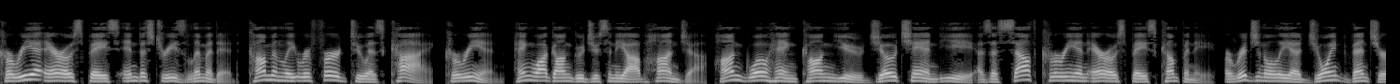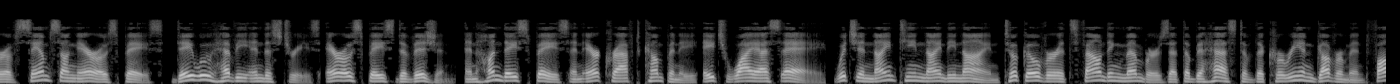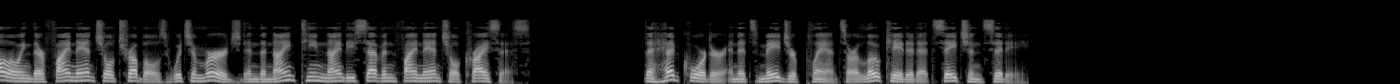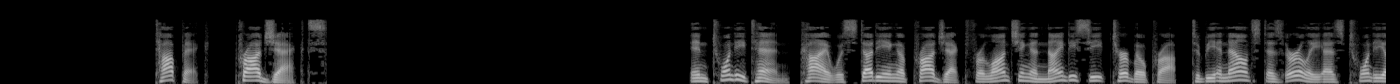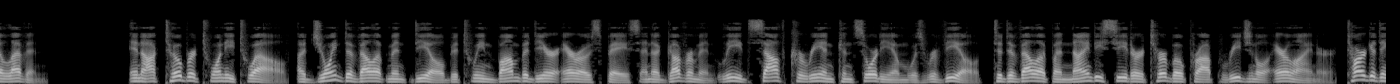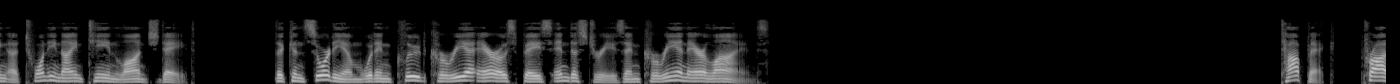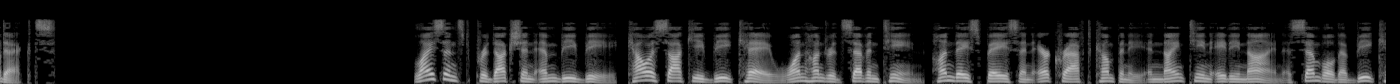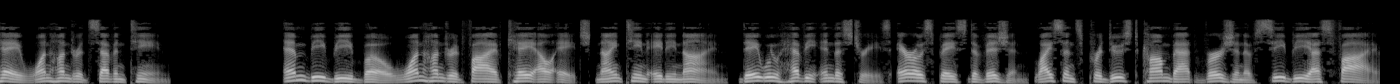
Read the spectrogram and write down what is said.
Korea Aerospace Industries Limited, commonly referred to as KAI, Korean, Hangwagonggujusaniab Hanja, Hangguo Kong Yu Jo Chan Yi is a South Korean aerospace company, originally a joint venture of Samsung Aerospace, Daewoo Heavy Industries Aerospace Division, and Hyundai Space and Aircraft Company HYSA, which in 1999 took over its founding members at the behest of the Korean government following their financial troubles which emerged emerged in the 1997 financial crisis. The headquarter and its major plants are located at Sacheon City. Topic: Projects. In 2010, Kai was studying a project for launching a 90-seat turboprop, to be announced as early as 2011. In October 2012, a joint development deal between Bombardier Aerospace and a government-led South Korean consortium was revealed, to develop a 90-seater turboprop regional airliner, targeting a 2019 launch date. The consortium would include Korea Aerospace Industries and Korean Airlines. Products Licensed production MBB, Kawasaki BK-117, Hyundai Space and Aircraft Company in 1989 assembled a BK-117. MBB Bo 105 KLH 1989 Daewoo Heavy Industries Aerospace Division license produced combat version of CBS-5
